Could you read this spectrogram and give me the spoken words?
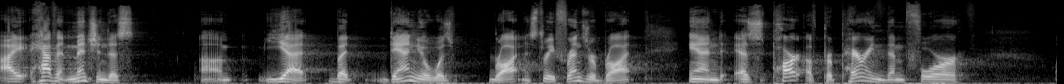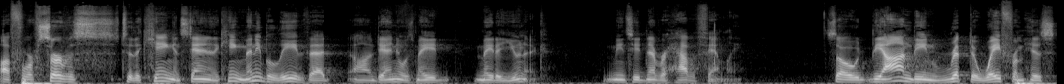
I haven't mentioned this um, yet, but Daniel was brought, and his three friends were brought, and as part of preparing them for, uh, for service to the king and standing to the king, many believe that uh, Daniel was made, made a eunuch. It means he'd never have a family. So, beyond being ripped away from his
